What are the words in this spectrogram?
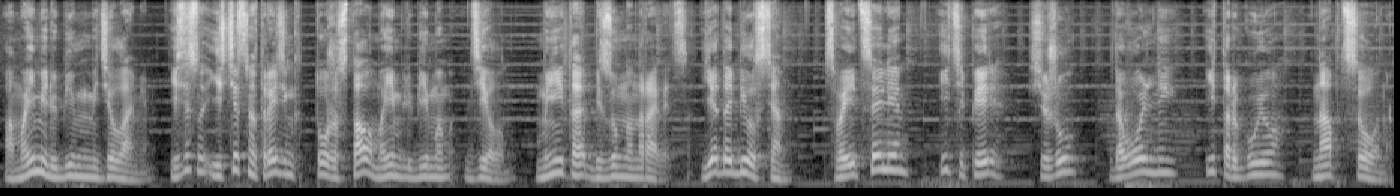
А моими любимыми делами. Естественно, естественно, трейдинг тоже стал моим любимым делом. Мне это безумно нравится. Я добился своей цели и теперь сижу довольный и торгую на опционах.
